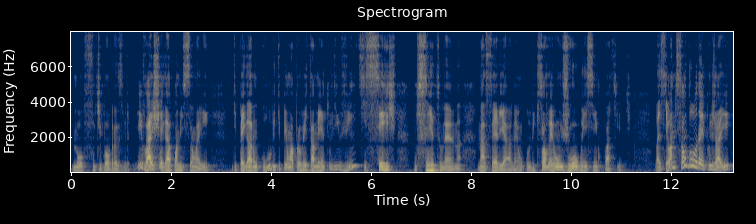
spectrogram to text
no futebol brasileiro. E vai chegar com a missão aí de pegar um clube que tem um aproveitamento de 26% né, na, na Série A. Né? Um clube que só ganhou um jogo em cinco partidas. Vai ser uma missão dura aí para o Jair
